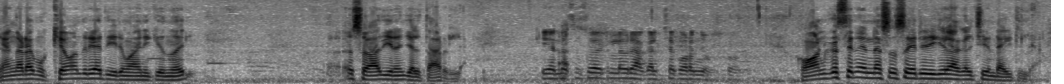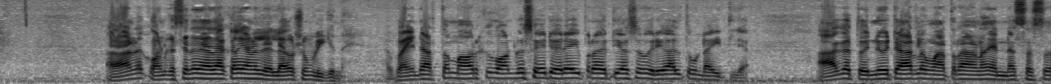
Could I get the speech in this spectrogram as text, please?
ഞങ്ങളുടെ മുഖ്യമന്ത്രിയെ തീരുമാനിക്കുന്നതിൽ സ്വാധീനം ചെലുത്താറില്ല. ഒരു അകൽച്ച കുറഞ്ഞു. കോൺഗ്രസിന് എൻ എസ് എസ് ഒരിക്കലും അകൽച്ച ഉണ്ടായിട്ടില്ല. അതാണ് കോൺഗ്രസിന്റെ നേതാക്കളെയാണല്ലോ എല്ലാ വർഷവും വിളിക്കുന്നത്. അപ്പോൾ അതിന്റെ അർത്ഥം അവർക്ക് കോൺഗ്രസ്സുമായിട്ട് ഒരു അഭിപ്രായ വ്യത്യാസം ഒരു കാലത്തും ഉണ്ടായിട്ടില്ല. ആകെ തൊണ്ണൂറ്റാറിൽ മാത്രമാണ് എൻ എസ് എസ്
